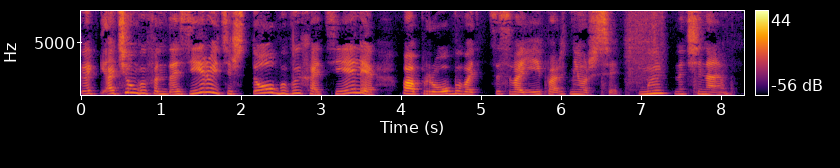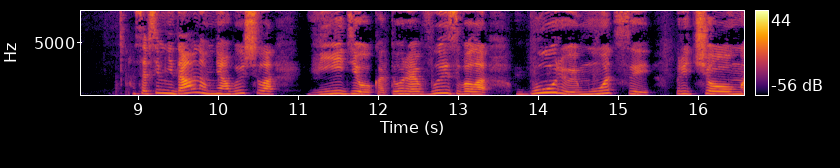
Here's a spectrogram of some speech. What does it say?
как, о чем вы фантазируете, что бы вы хотели попробовать со своей партнершей. Мы начинаем. Совсем недавно у меня вышло видео, которое вызвало бурю эмоций, причем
